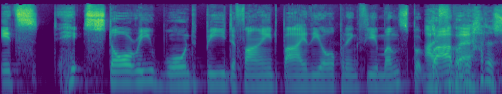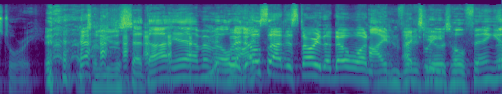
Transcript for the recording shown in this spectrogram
Its hit story won't be defined by the opening few months, but I rather it had a story until you just said that. Yeah, I remember all it also had a story that no one Iden actually. Versio's whole thing, yeah.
